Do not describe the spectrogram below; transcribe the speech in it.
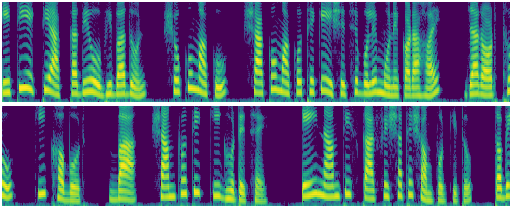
এটি একটি আক্কাদীয় অভিবাদন শকুমাকু শাকোমাকো থেকে এসেছে বলে মনে করা হয়, যার অর্থ কি খবর বা সাম্প্রতিক কি ঘটেছে এই নামটি স্কার্ফের সাথে সম্পর্কিত, তবে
